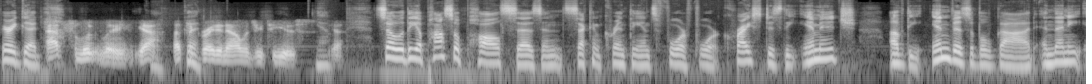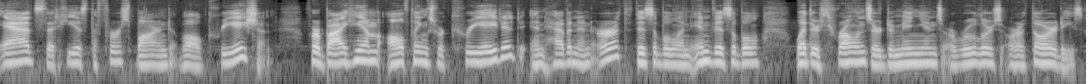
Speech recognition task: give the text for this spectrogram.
Very good. Absolutely. Yeah, that's good. a great analogy to use. Yeah. yeah. So the Apostle Paul says in 2 Corinthians 4 4, Christ is the image of the invisible God, and then he adds that he is the firstborn of all creation. For by him all things were created in heaven and earth, visible and invisible, whether thrones or dominions or rulers or authorities.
